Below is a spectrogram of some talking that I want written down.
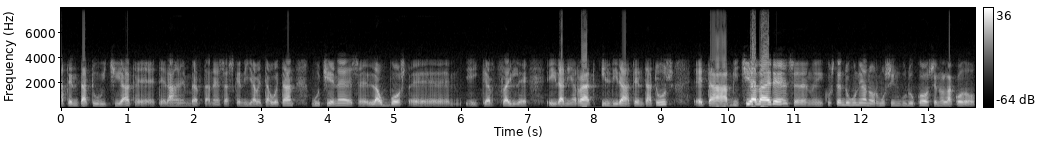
atentatu bitxiak e, teranen bertan, ez, azken hilabete hauetan gutxienez e, lau bost e, ikertzaile iraniarrak hil dira atentatuz, eta bitxia da ere, zen ikusten dugunean ormus inguruko zenolako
